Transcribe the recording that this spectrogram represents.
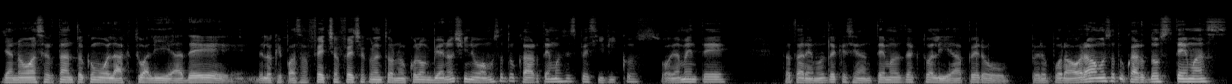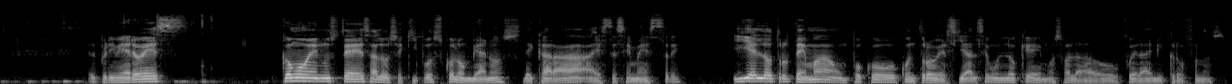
Ya no va a ser tanto como la actualidad de, de lo que pasa fecha a fecha con el torneo colombiano, sino vamos a tocar temas específicos. Obviamente trataremos de que sean temas de actualidad, pero, pero por ahora vamos a tocar dos temas. El primero es, ¿cómo ven ustedes a los equipos colombianos de cara a este semestre? Y el otro tema, un poco controversial según lo que hemos hablado fuera de micrófonos,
